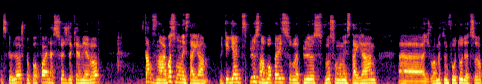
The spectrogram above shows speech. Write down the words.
Parce que là, je peux pas faire la switch de caméra. C'est ordinaire. Va sur mon Instagram. Il y a un petit plus en bas, pèse sur le plus. Va sur mon Instagram. Euh, je vais mettre une photo de ça.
